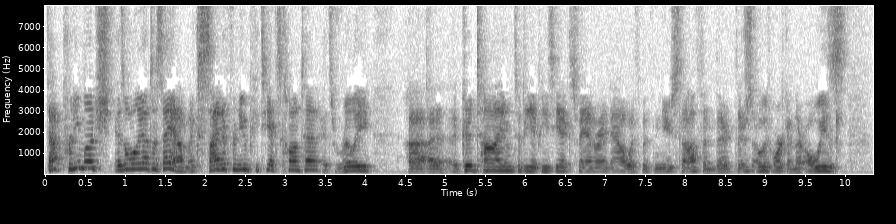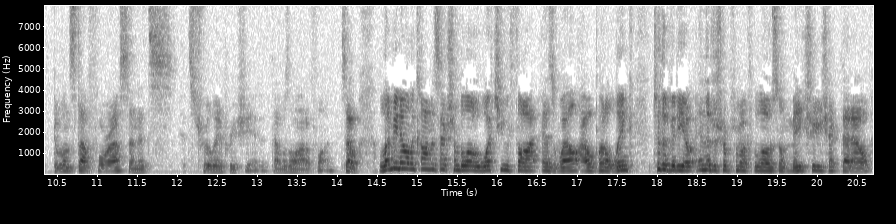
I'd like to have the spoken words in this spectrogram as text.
that pretty much is all I got to say. I'm excited for new PTX content. It's really uh, a, good time to be a PTX fan right now with, with new stuff, and they're they're just always working. They're always doing stuff for us, and it's it's truly appreciated. That was a lot of fun. So let me know in the comment section below what you thought as well. I will put a link to the video in the description box below, so make sure you check that out.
